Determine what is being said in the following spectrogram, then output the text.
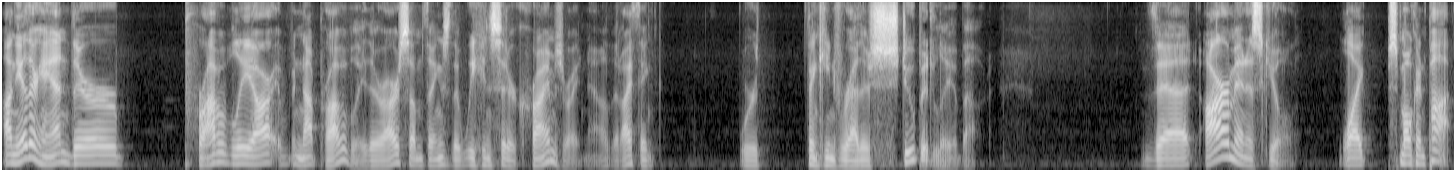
On the other hand, there probably are, not probably, there are some things that we consider crimes right now that I think we're thinking rather stupidly about that are minuscule, like smoking pot.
